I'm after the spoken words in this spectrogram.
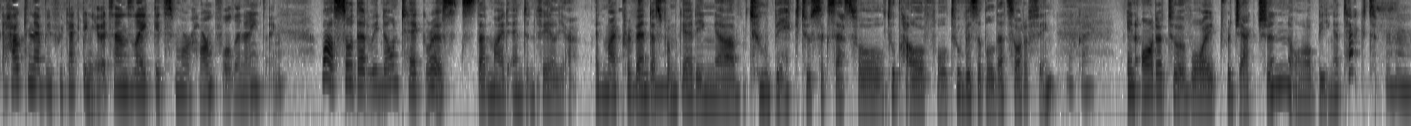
How can that be protecting you? It sounds like it's more harmful than anything. Well, so that we don't take risks that might end in failure. It might prevent us mm-hmm. from getting uh, too big, too successful, too powerful, too visible, that sort of thing. Okay. In order to avoid rejection or being attacked. Mm-hmm.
